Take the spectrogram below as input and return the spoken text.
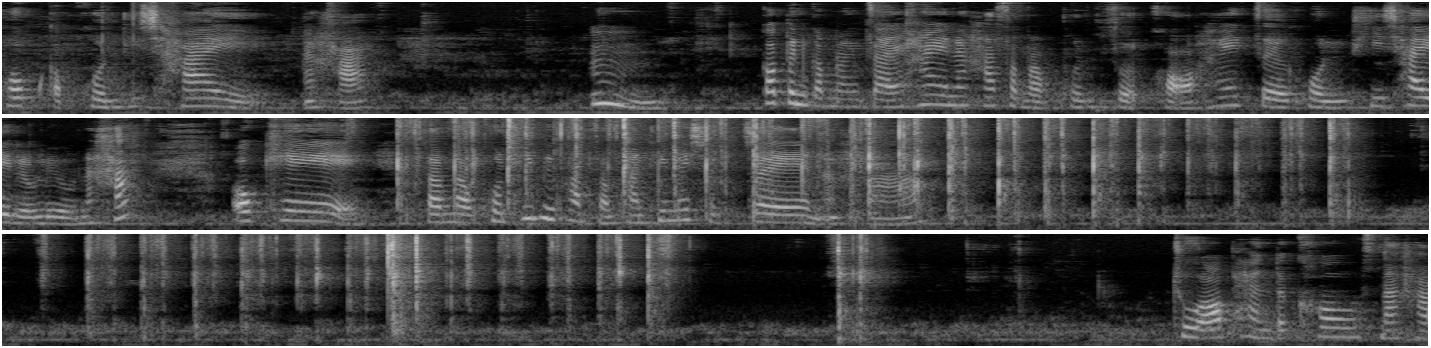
พบกับคนที่ใช่นะคะ อืม ก็เป็นกำลังใจให้นะคะสำหรับคนโสดขอให้เจอคนที่ใช่เร็วๆนะคะ โอเคสำหรับคนที่มีความสัมพันธ์ที่ไม่ชัดเจนนะคะ Two of Pentacles นะคะ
